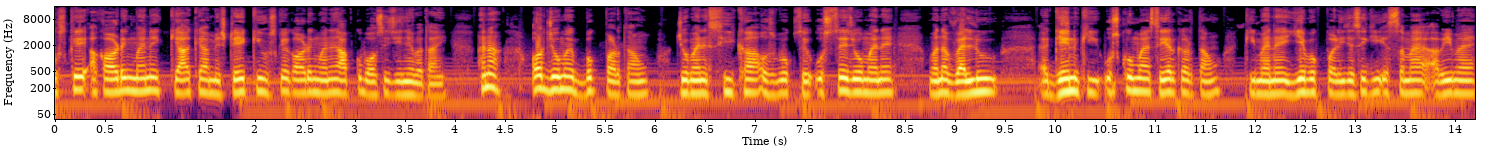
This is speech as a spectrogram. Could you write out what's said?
उसके अकॉर्डिंग मैंने क्या क्या मिस्टेक की उसके अकॉर्डिंग मैंने आपको बहुत सी चीज़ें बताई है ना और जो मैं बुक पढ़ता हूँ जो मैंने सीखा उस बुक से उससे जो मैंने मतलब वैल्यू गेन की उसको मैं शेयर करता हूँ कि मैंने ये बुक पढ़ी जैसे कि इस समय अभी मैं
